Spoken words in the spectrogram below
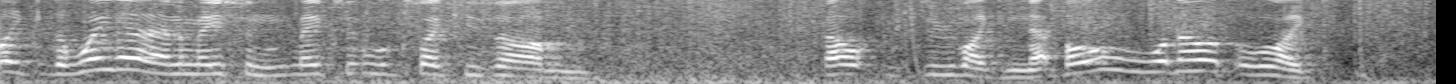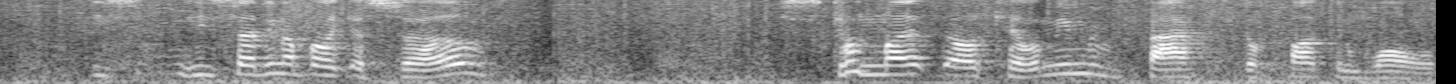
Like the way that animation makes it looks like he's um do like netball or whatnot, or like he's he's setting up like a serve. Gun my okay. Let me move back to the fucking wall.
